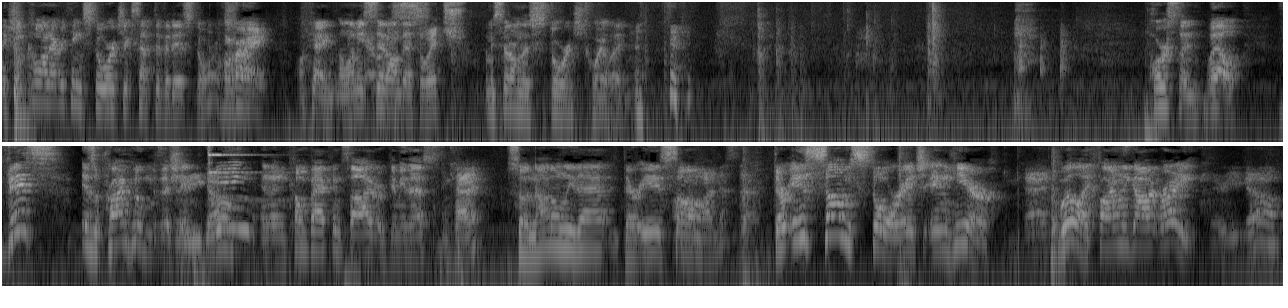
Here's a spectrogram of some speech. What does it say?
I keep calling everything storage except if it is storage. Right. Okay, now let me Okay, sit on this. Switch. Let me sit on this storage toilet. Porcelain. Well, this is a prime pooping position. There you go. Ding, and then come back inside, or give me this. Okay. So not only that, there is Oh, some. I missed that. There is some storage in here. Okay. Will, I finally got it right. There you go.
